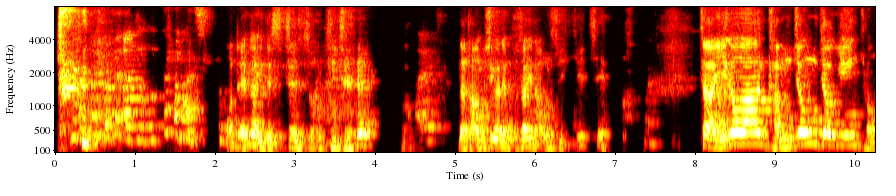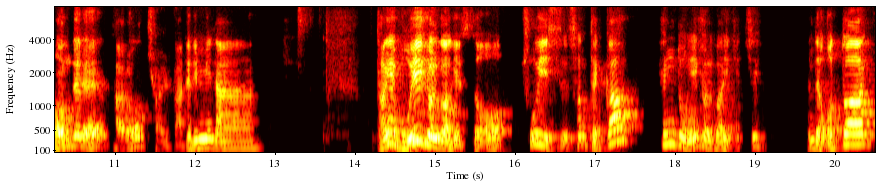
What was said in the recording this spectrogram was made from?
아저 못해가지고 어, 내가 이제 스트레스 받는데. 나 다음 시간에 무사히 나올 수 있겠지. 자, 이러한 감정적인 경험들은 바로 결과들입니다. 당연히 뭐의 결과겠어? 초이스, 선택과 행동의 결과이겠지. 근데 어떠한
